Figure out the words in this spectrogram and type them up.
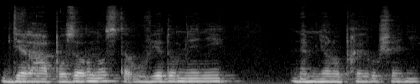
dělá pozornost a uvědomění nemělo přerušení.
